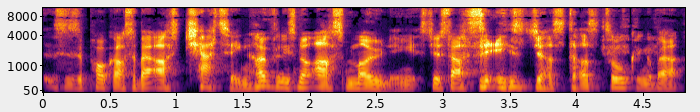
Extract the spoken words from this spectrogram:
this is a podcast about us chatting, hopefully it's not us moaning. It's just us. It is just us talking about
